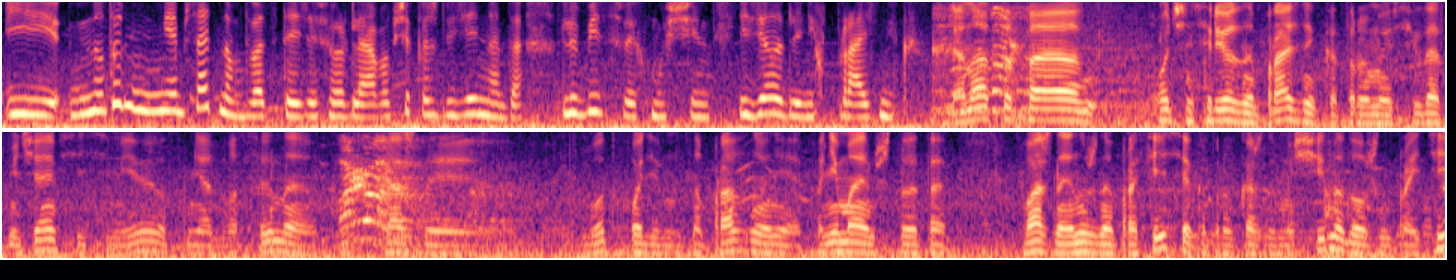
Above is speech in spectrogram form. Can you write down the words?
И, ну, тут не обязательно в 23 февраля, а вообще каждый день надо любить своих мужчин и делать для них праздник. Для нас это очень серьезный праздник, который мы всегда отмечаем всей семьей. Вот у меня два сына. Каждый год ходим на празднование, понимаем, что это важная и нужная профессия, которую каждый мужчина должен пройти,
